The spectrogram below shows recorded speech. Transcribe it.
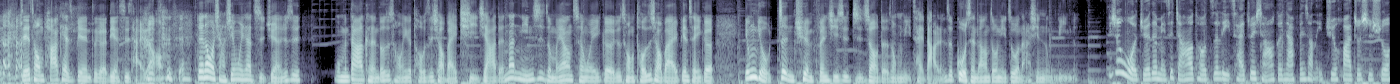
直接从 Podcast 变成这个电视台的哦。对，那我想先问一下芷娟啊，就是我们大家可能都是从一个投资小白起家的，那您是怎么样成为一个，就从投资小白变成一个拥有证券分析师执照的这种理财达人？这过程当中你做了哪些努力呢？其实我觉得每次讲到投资理财，最想要跟大家分享的一句话就是说，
